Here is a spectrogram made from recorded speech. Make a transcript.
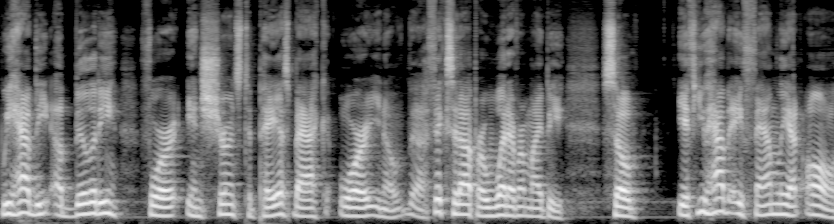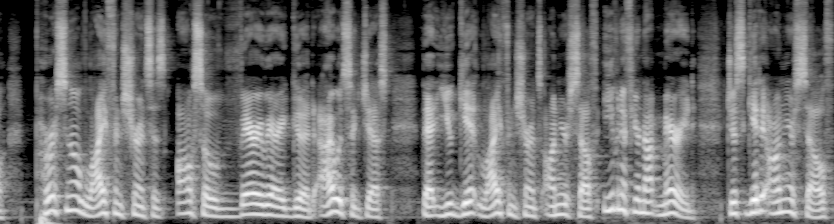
we have the ability for insurance to pay us back or, you know, uh, fix it up or whatever it might be. So, if you have a family at all, personal life insurance is also very, very good. I would suggest that you get life insurance on yourself, even if you're not married. Just get it on yourself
